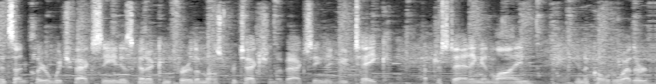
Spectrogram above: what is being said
It's unclear which vaccine is going to confer the most protection. The vaccine that you take after standing in line in the cold weather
